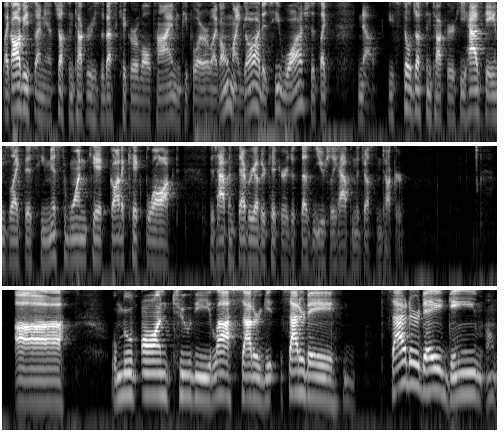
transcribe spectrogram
Like obviously, I mean, it's Justin Tucker. He's the best kicker of all time, and people are like, "Oh my god, is he washed?" It's like, no, he's still Justin Tucker. He has games like this. He missed one kick, got a kick blocked. This happens to every other kicker. It just doesn't usually happen to Justin Tucker. Uh we'll move on to the last Saturday Saturday Saturday game. Oh,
